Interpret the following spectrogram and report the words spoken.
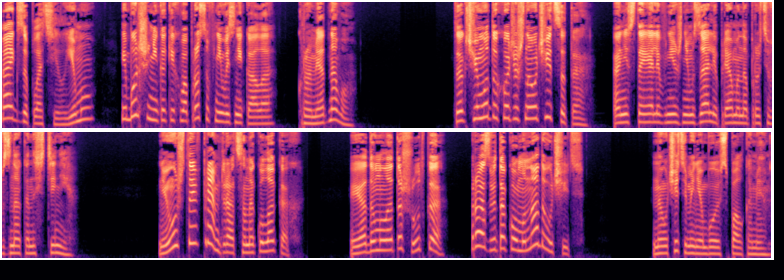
Айк заплатил ему, и больше никаких вопросов не возникало, кроме одного. «Так чему ты хочешь научиться-то?» Они стояли в нижнем зале прямо напротив знака на стене. «Неужто и впрямь драться на кулаках? Я думал, это шутка. Разве такому надо учить?» «Научите меня бою с палками»,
